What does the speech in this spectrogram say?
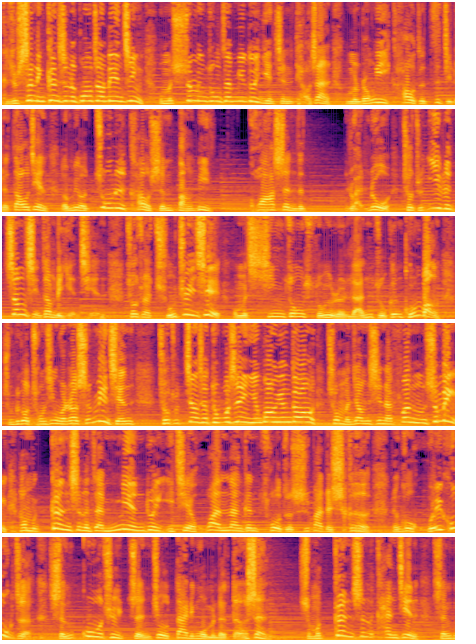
可就圣灵更深的光照炼净我们生命中在面对眼前的挑战，我们容易靠着自己的刀剑，而没有终日靠神膀臂夸胜的。软弱，求主一日彰显在我们的眼前，求出来除去一切我们心中所有的拦阻跟捆绑，使我们能够重新回到神面前。求主降下突破性眼光，远高，充满将我们先来丰盛的生命，让我们更深的在面对一切患难跟挫折、失败的时刻，能够回顾着神过去拯救带领我们的得胜。使我们更深的看见神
